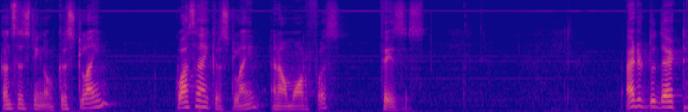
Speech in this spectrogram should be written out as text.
consisting of crystalline, quasi crystalline and amorphous phases. Added to that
